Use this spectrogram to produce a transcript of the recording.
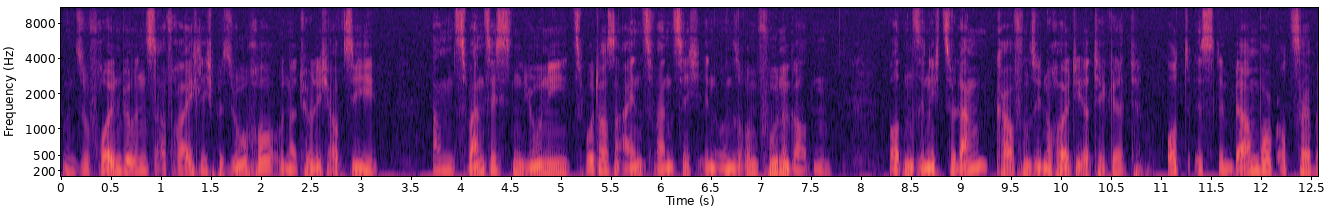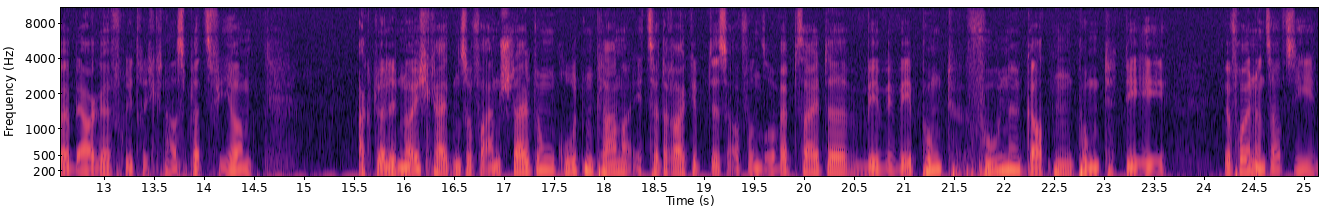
Und so freuen wir uns auf reichlich Besucher und natürlich auf Sie am 20. Juni 2021 in unserem Fuhnegarten. Warten Sie nicht zu lang, kaufen Sie noch heute Ihr Ticket. Ort ist im Bernburg Ortsteil bei Berge, Friedrich-Knaus-Platz 4. Aktuelle Neuigkeiten zur Veranstaltung, Routenplaner etc. gibt es auf unserer Webseite www.fuhnegarten.de. Wir freuen uns auf Sie.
